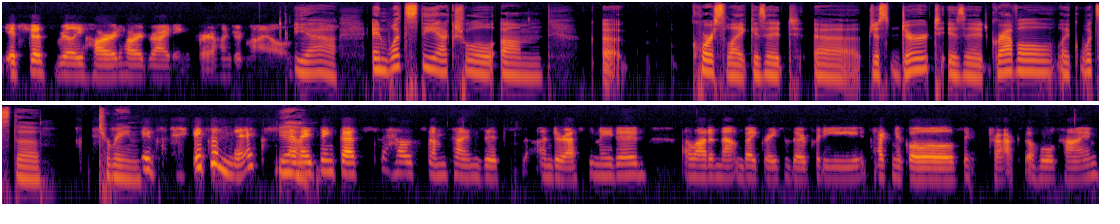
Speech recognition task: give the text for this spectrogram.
it's just really hard, hard riding for a 100 miles. Yeah. And what's the actual um, uh, course like? Is it uh, just dirt? Is it gravel? Like, what's the terrain? It's it's a mix, Yeah. and I think that's how sometimes it's underestimated. A lot of mountain bike races are pretty technical, six track the whole time,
